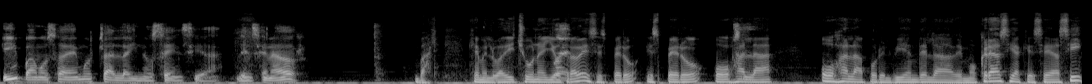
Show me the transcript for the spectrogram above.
y vamos a demostrar la inocencia del senador. Vale, que me lo ha dicho una y Bueno. otra vez. Espero, espero, ojalá, ojalá por el bien de la democracia que sea así.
